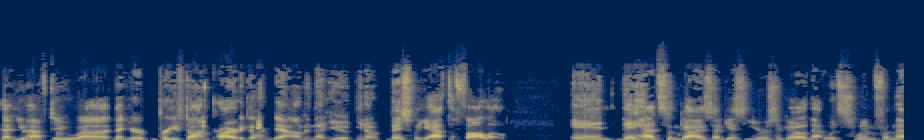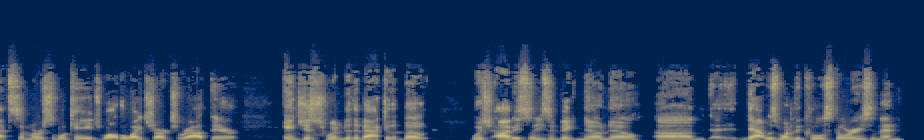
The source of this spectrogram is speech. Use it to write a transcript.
that you have to uh, that you're briefed on prior to going down, and that you you know basically you have to follow. And they had some guys, I guess, years ago that would swim from that submersible cage while the white sharks were out there, and just swim to the back of the boat, which obviously is a big no-no. Um, that was one of the cool stories. And then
